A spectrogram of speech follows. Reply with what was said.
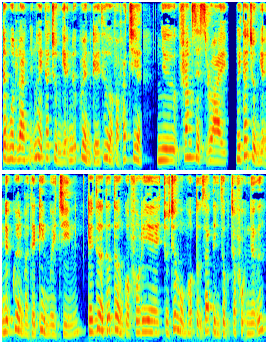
được một loạt những người theo chủ nghĩa nữ quyền kế thừa và phát triển như Francis Wright, người theo chủ nghĩa nữ quyền vào thế kỷ 19, kế thừa tư tưởng của Fourier chủ trương ủng hộ tự do tình dục cho phụ nữ.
